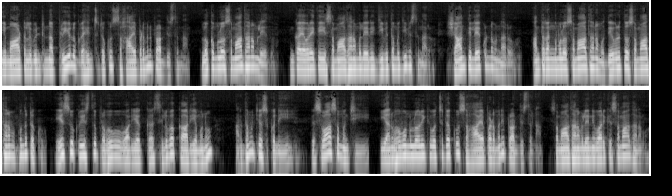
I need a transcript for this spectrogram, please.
ఈ మాటలు వింటున్న ప్రియులు గ్రహించుటకు సహాయపడమని ప్రార్థిస్తున్నాం. లోకంలో సమాధానం లేదు. ఇంకా ఎవరైతే ఈ సమాధానము లేని జీవితము జీవిస్తున్నారో శాంతి లేకుండా ఉన్నారు అంతరంగములో సమాధానము దేవునితో సమాధానము పొందుటకు యేసుక్రీస్తు ప్రభువు వారి యొక్క శిలువ కార్యమును అర్థం చేసుకొని విశ్వాసముంచి ఈ అనుభవంలోనికి వచ్చుటకు సహాయపడమని ప్రార్థిస్తున్నాం. సమాధానం లేని వారికి సమాధానము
